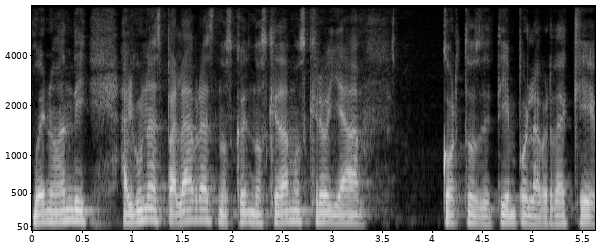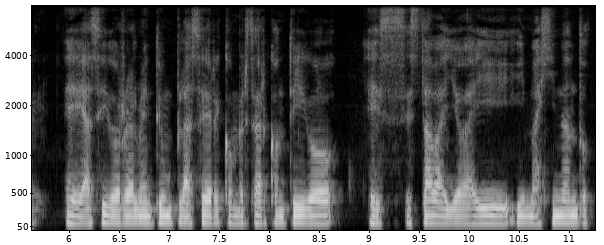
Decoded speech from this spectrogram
Bueno, Andy, algunas palabras, nos, nos, quedamos creo ya cortos de tiempo, la verdad que eh, ha sido realmente un placer conversar contigo. Es, estaba yo ahí imaginando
